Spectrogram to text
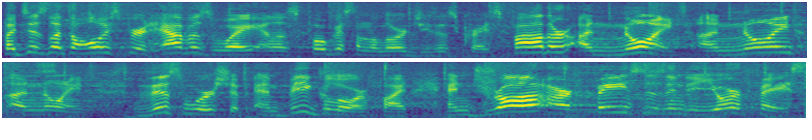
But just let the Holy Spirit have his way and let's focus on the Lord Jesus Christ. Father, anoint, anoint, anoint this worship and be glorified and draw our faces into your face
